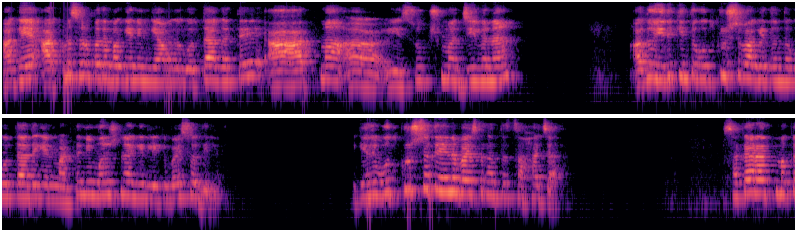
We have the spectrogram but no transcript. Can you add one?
ಹಾಗೆ ಆತ್ಮಸ್ವರೂಪದ ಬಗ್ಗೆ ನಿಮ್ಗೆ ಯಾವಾಗ ಗೊತ್ತಾಗತ್ತೆ, ಆ ಆತ್ಮ ಈ ಸೂಕ್ಷ್ಮ ಜೀವನ, ಅದು ಇದಕ್ಕಿಂತ ಉತ್ಕೃಷ್ಟವಾಗಿದ್ದು ಅಂತ ಗೊತ್ತಾದಾಗ ಏನ್ ಮಾಡ್ತೇನೆ ನೀವು ಮನುಷ್ಯನಾಗಿರ್ಲಿಕ್ಕೆ ಬಯಸೋದಿಲ್ಲ. ಏಕೆಂದ್ರೆ ಉತ್ಕೃಷ್ಟತೆಯನ್ನು ಬಯಸ್ತಕ್ಕಂಥ ಸಹಜ. ಸಕಾರಾತ್ಮಕ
